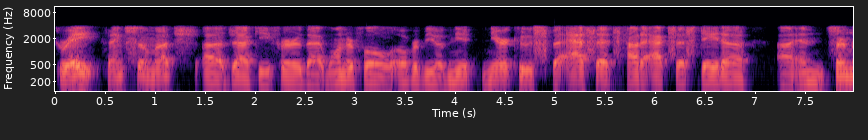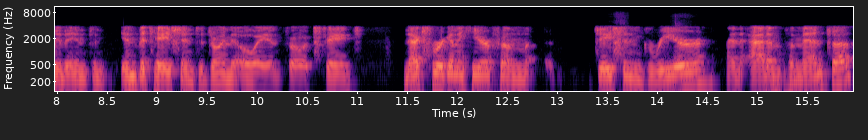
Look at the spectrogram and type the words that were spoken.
Great. Thanks so much, uh, Jackie, for that wonderful overview of NERACOOS, the assets, how to access data, uh, and certainly the in invitation to join the OA Info Exchange. Next, we're going to hear from Jason Grear and Adam Pimenta.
